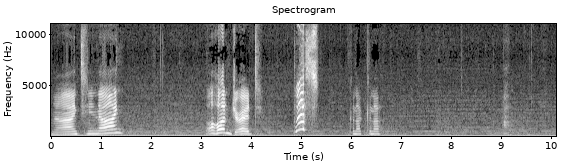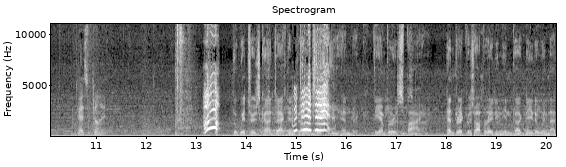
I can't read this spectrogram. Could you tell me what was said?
99 a hundred yes can I can I okay has it done it the Witcher's contact in We Velen did it! to be Hendrik, the Emperor's spy. Hendrik was operating incognito in that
